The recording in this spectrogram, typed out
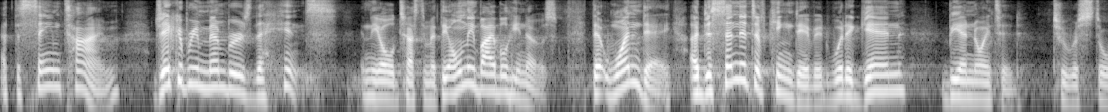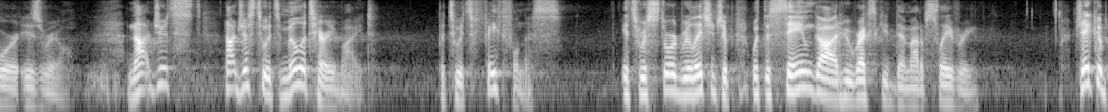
at the same time, Jacob remembers the hints in the Old Testament, the only Bible he knows, that one day a descendant of King David would again be anointed to restore Israel. Not just, not just to its military might, but to its faithfulness, its restored relationship with the same God who rescued them out of slavery. Jacob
